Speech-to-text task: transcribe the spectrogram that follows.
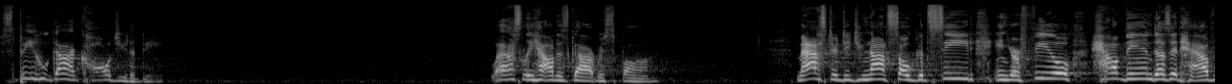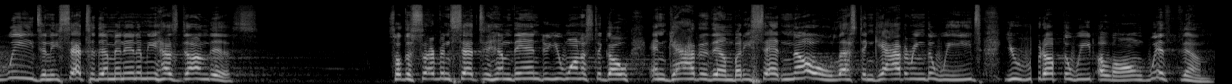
Just be who God called you to be. Lastly, how does God respond? Master, did you not sow good seed in your field? How then does it have weeds? And he said to them, An enemy has done this. So the servant said to him, Then do you want us to go and gather them? But he said, No, lest in gathering the weeds, you root up the wheat along with them.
